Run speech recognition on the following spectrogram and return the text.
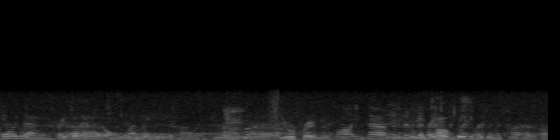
pouring rain. Rachel had only one baby at the time because he was in the car. You were pregnant. Well, you've got. You had to go And get Rachel's baby was in the car, uh,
